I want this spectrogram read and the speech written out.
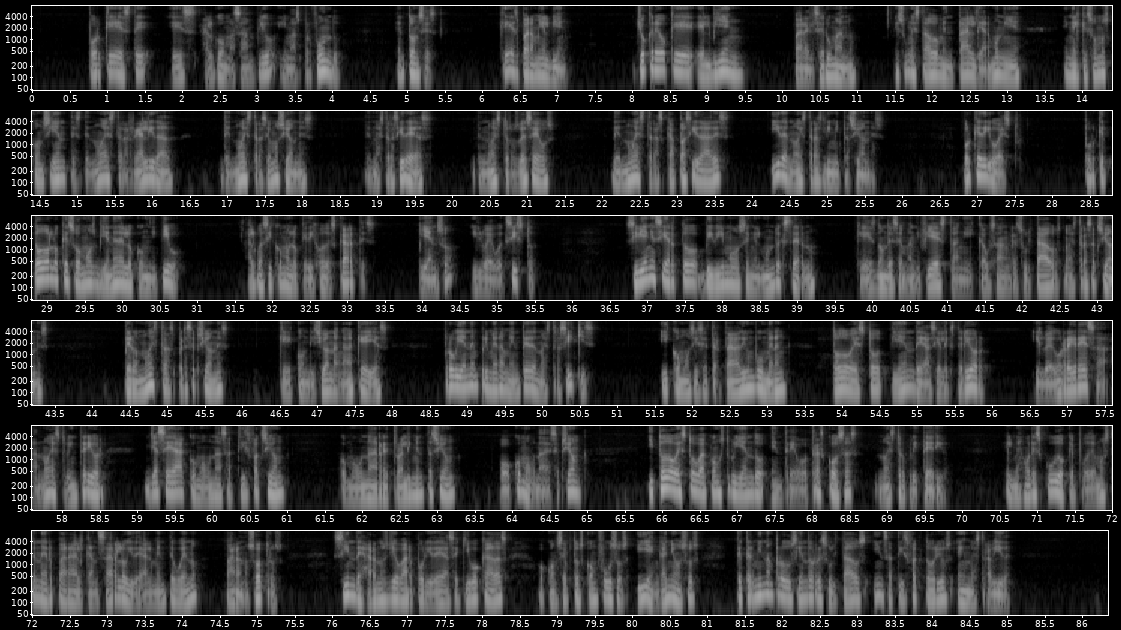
porque este es algo más amplio y más profundo. Entonces, ¿qué es para mí el bien? Yo creo que el bien para el ser humano es un estado mental de armonía en el que somos conscientes de nuestra realidad, de nuestras emociones, de nuestras ideas, de nuestros deseos, de nuestras capacidades y de nuestras limitaciones. ¿Por qué digo esto? Porque todo lo que somos viene de lo cognitivo, algo así como lo que dijo Descartes, pienso y luego existo. Si bien es cierto, vivimos en el mundo externo, que es donde se manifiestan y causan resultados nuestras acciones, pero nuestras percepciones, que condicionan a aquellas, provienen primeramente de nuestra psiquis, y como si se tratara de un boomerang, todo esto tiende hacia el exterior y luego regresa a nuestro interior, ya sea como una satisfacción, como una retroalimentación o como una decepción. Y todo esto va construyendo, entre otras cosas, nuestro criterio, el mejor escudo que podemos tener para alcanzar lo idealmente bueno para nosotros, sin dejarnos llevar por ideas equivocadas o conceptos confusos y engañosos que terminan produciendo resultados insatisfactorios en nuestra vida.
